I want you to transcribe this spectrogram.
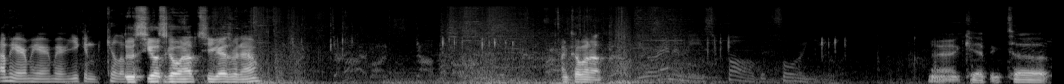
I'm here. I'm here. I'm here. You can kill him. Lucio's going up to you guys right now. I'm coming up. Your enemies fall before you. Alright, capping top.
